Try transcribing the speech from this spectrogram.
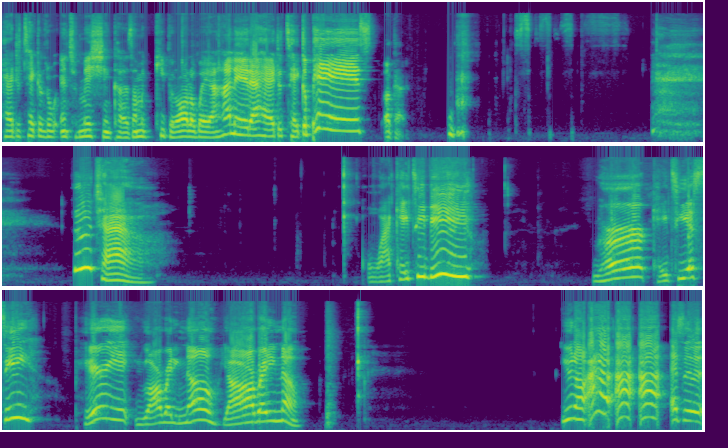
had to take a little intermission because I'm gonna keep it all the way a hundred. I had to take a piss. Okay. Ooh, child. YKTV. You heard KTSE. Period. You already know. Y'all already know. You know, I, I, I, as a,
